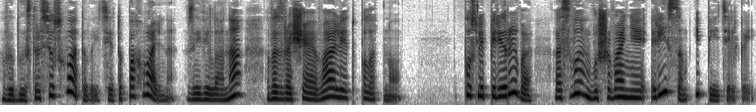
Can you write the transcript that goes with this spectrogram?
«Вы быстро все схватываете, это похвально», — заявила она, возвращая Вайлет полотно. «После перерыва освоим вышивание рисом и петелькой,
